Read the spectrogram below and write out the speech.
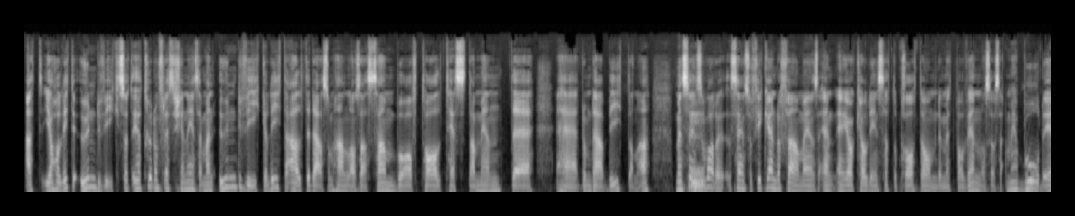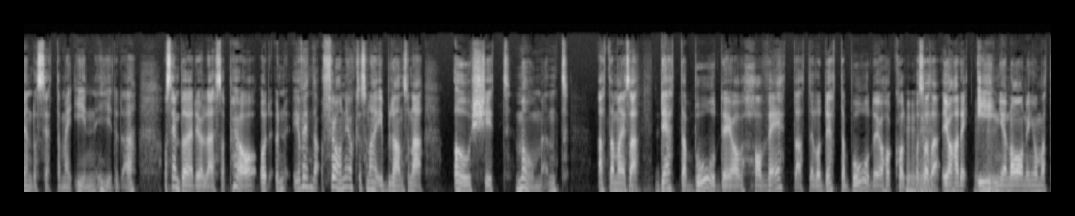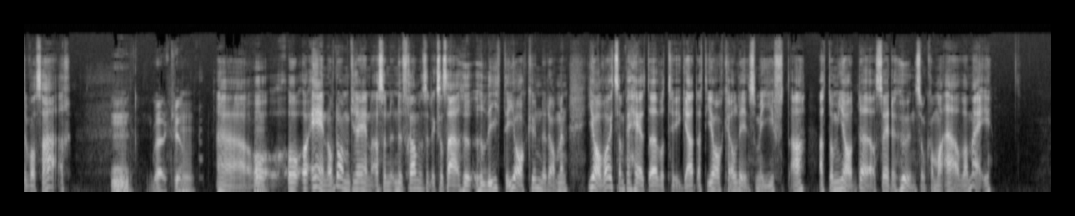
att jag har lite undvikit, så att jag tror de flesta känner igen sig, man undviker lite allt det där som handlar om så här samboavtal, testamente, eh, de där bitarna. Men sen, så var det, sen så fick jag ändå för mig, en, en, jag och Caroline satt och pratade om det med ett par vänner, så jag sa, men jag borde ändå sätta mig in i det där. Och sen började jag läsa på och, och jag vet inte, får ni också såna här ibland såna här oh shit moment? Att när man är så här, detta borde jag ha vetat eller detta borde jag ha koll på. Och så, så här, jag hade ingen aning om att det var så här. Mm, verkligen. Eh, och, och, och en av de grejerna, alltså nu framgår det liksom så här hur, hur lite jag kunde då, men jag var ju till exempel helt övertygad att jag och Caroline som är gifta, att om jag dör så är det hon som kommer att ärva mig.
